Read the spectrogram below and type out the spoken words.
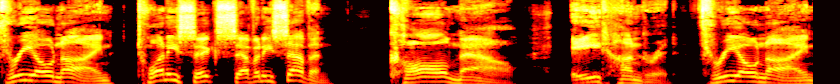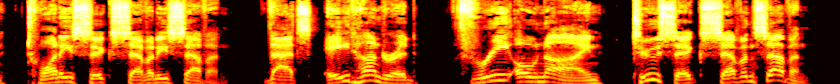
309 2677. Call now. 800 309 2677. That's 800 309 2677.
